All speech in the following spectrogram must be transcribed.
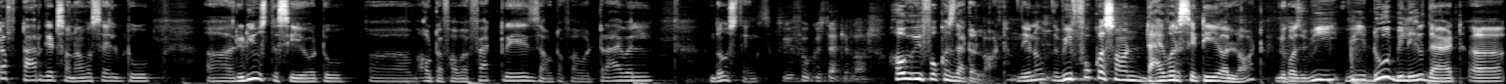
tough targets on ourselves to uh, reduce the co2 uh, out of our factories out of our travel those things. So you focus that a lot. how we focus that a lot? You know we focus on diversity a lot because we we do believe that uh,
